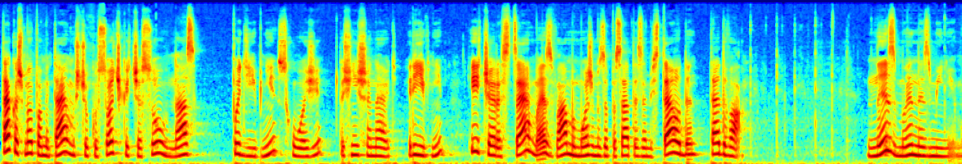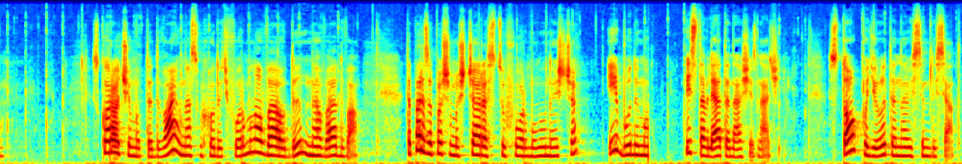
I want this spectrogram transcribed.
Також ми пам'ятаємо, що кусочки часу у нас подібні, схожі, точніше навіть рівні, і через це ми з вами можемо записати замість Т1 Т2. Низ ми не змінюємо. Скорочуємо Т2 і у нас виходить формула В1 на В2. Тепер запишемо ще раз цю формулу нижче і будемо підставляти наші значення. 100 поділити на 80.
